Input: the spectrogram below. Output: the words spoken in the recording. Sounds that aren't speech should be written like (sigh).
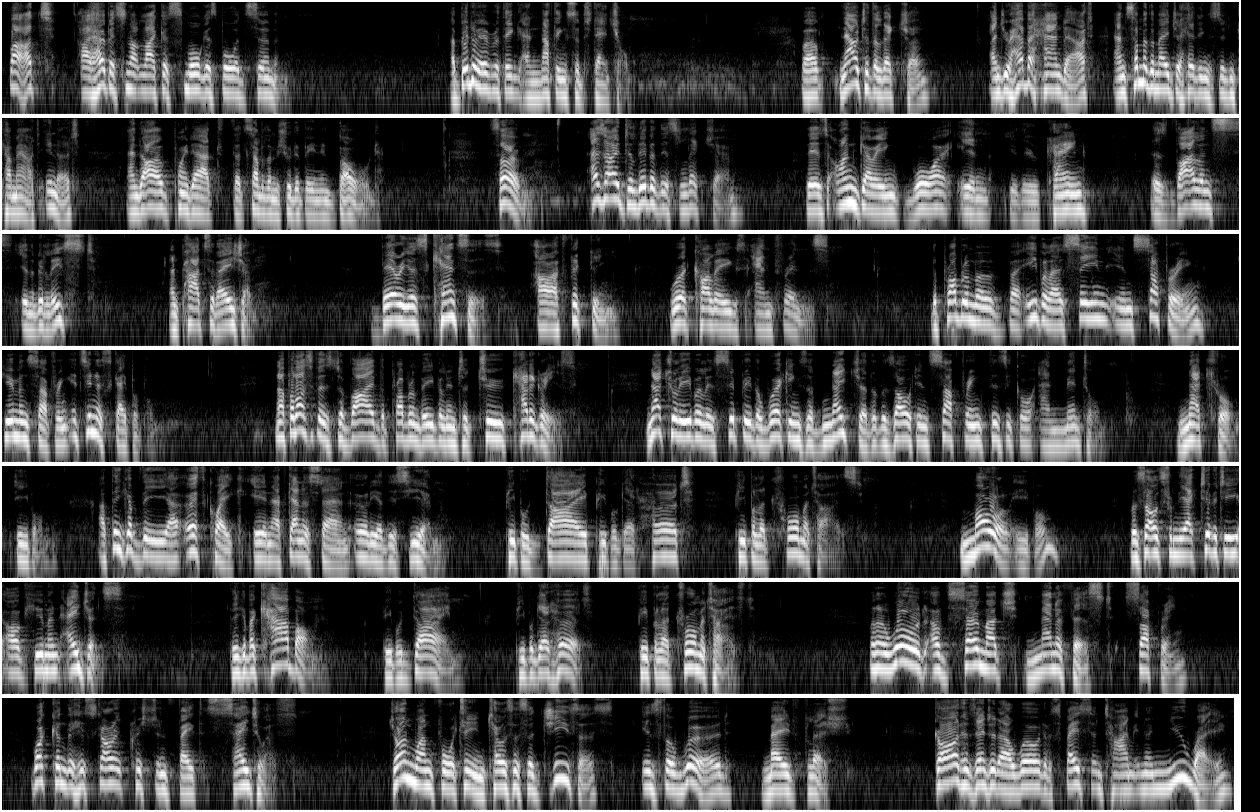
But I hope it's not like a smorgasbord sermon. A bit of everything and nothing substantial. Well, now to the lecture. And you have a handout, and some of the major headings didn't come out in it, and I'll point out that some of them should have been in bold. So, as I deliver this lecture, there's ongoing war in the Ukraine, there's violence in the Middle East and parts of Asia. Various cancers are afflicting work colleagues and friends. The problem of uh, evil as seen in suffering, human suffering, it's inescapable. Now, philosophers divide the problem of evil into two categories Natural evil is simply the workings of nature that result in suffering, physical and mental. Natural evil. I think of the uh, earthquake in Afghanistan earlier this year. People die, people get hurt, people are traumatized. Moral evil results from the activity of human agents. Think of a car bomb. People die People get hurt. People are traumatized. Well, in a world of so much manifest suffering, what can the historic Christian faith say to us? John 1:14 tells us that Jesus is the word made flesh. God has entered our world of space and time in a new way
